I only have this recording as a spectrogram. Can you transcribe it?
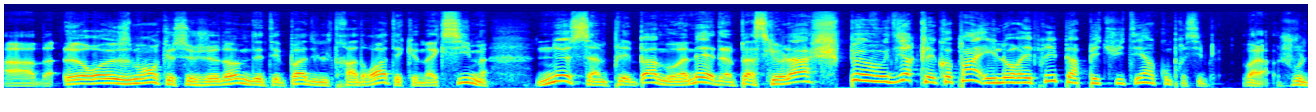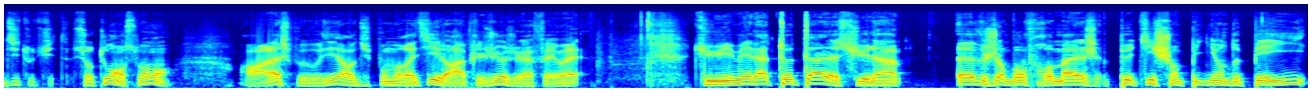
Ah bah heureusement que ce jeune homme n'était pas d'ultra-droite et que Maxime ne s'appelait pas Mohamed, parce que là, je peux vous dire que les copains, il aurait pris perpétuité incompressible. Voilà, je vous le dis tout de suite, surtout en ce moment. Alors là, je peux vous dire, Dupont-Moretti, il aurait appelé le juge, il a fait, ouais, tu y mets la totale à celui-là. œuf, jambon, fromage, petit champignon de pays,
